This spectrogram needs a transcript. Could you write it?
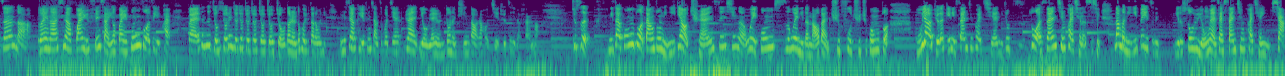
真的。所以呢，现在关于分享一个关于工作这一块。百分之九十九点九九九九九九九的人都会遇到的问题，你们现在可以分享直播间，愿有缘人都能听到，然后解决自己的烦恼。就是你在工作当中，你一定要全身心的为公司、为你的老板去付出、去工作，不要觉得给你三千块钱，你就只做三千块钱的事情，那么你一辈子的你的收入永远在三千块钱以下。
